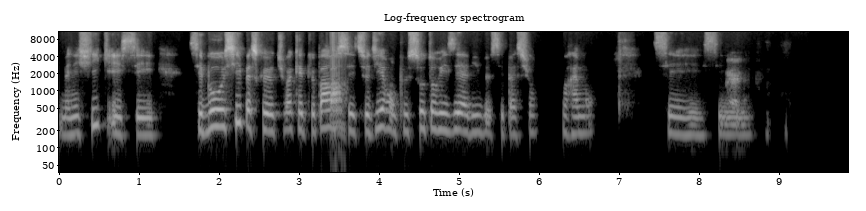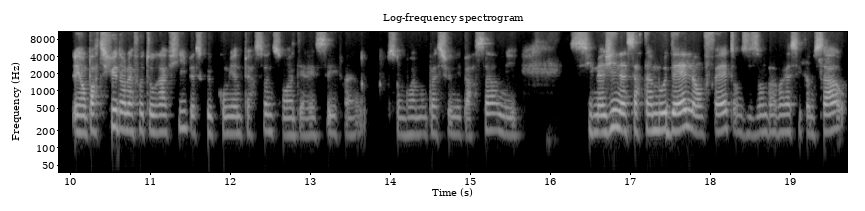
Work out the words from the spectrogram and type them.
magnifique et c'est c'est beau aussi parce que tu vois quelque part c'est de se dire on peut s'autoriser à vivre de ses passions vraiment. C'est et en particulier dans la photographie, parce que combien de personnes sont intéressées, sont vraiment passionnées par ça, mais s'imaginent un certain modèle, en fait, en se disant, bah voilà, c'est comme ça.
